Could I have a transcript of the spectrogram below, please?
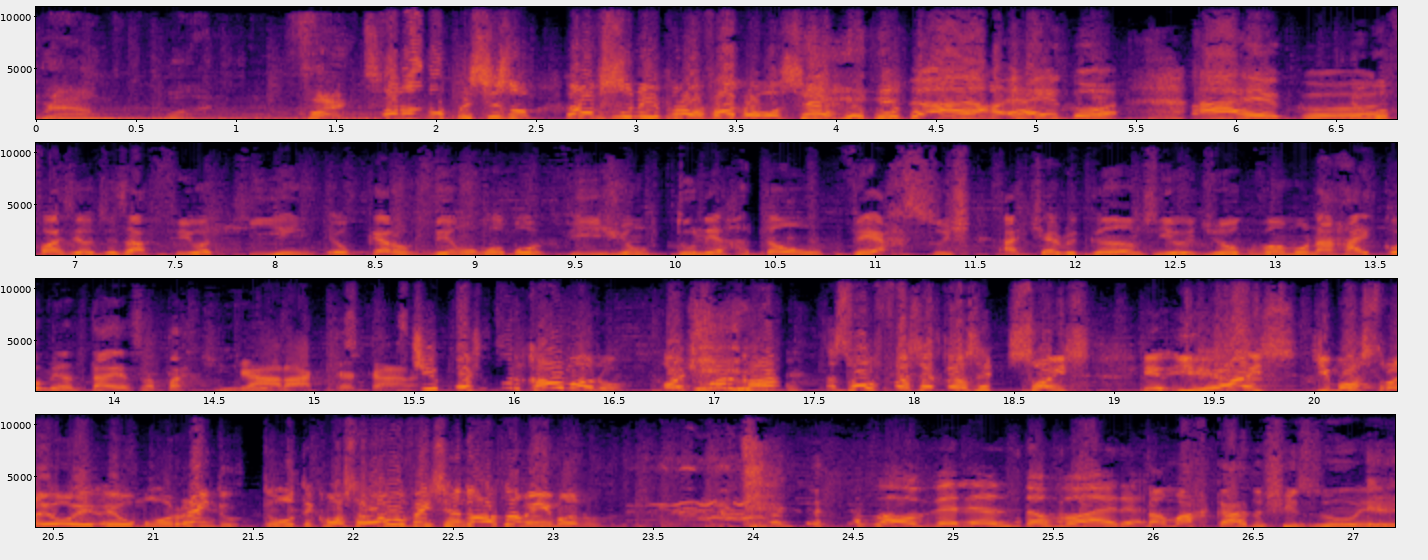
Mano, eu não preciso. Eu não preciso me provar pra você. ah, arregou. Arregou. Eu vou fazer o desafio aqui, hein? Eu quero ver um Robovision do Nerdão versus a Cherry Gums e eu e o Diogo vamos narrar e comentar essa partida. Caraca, cara. Tipo, pode marcar, mano. Pode marcar. Vocês vão fazer aquelas edições irreais que mostram eu, eu morrendo? Eu vou ter que mostrar eu vencendo lá também, mano. Tá bom, beleza. Então bora. Tá marcado o X1, hein?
